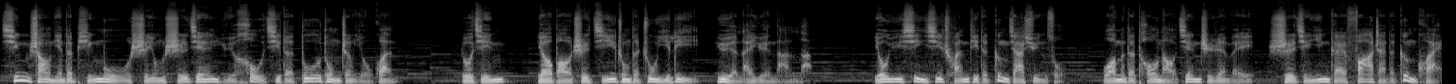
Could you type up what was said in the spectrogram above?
青少年的屏幕使用时间与后期的多动症有关。如今，要保持集中的注意力越来越难了。由于信息传递的更加迅速，我们的头脑坚持认为事情应该发展的更快，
